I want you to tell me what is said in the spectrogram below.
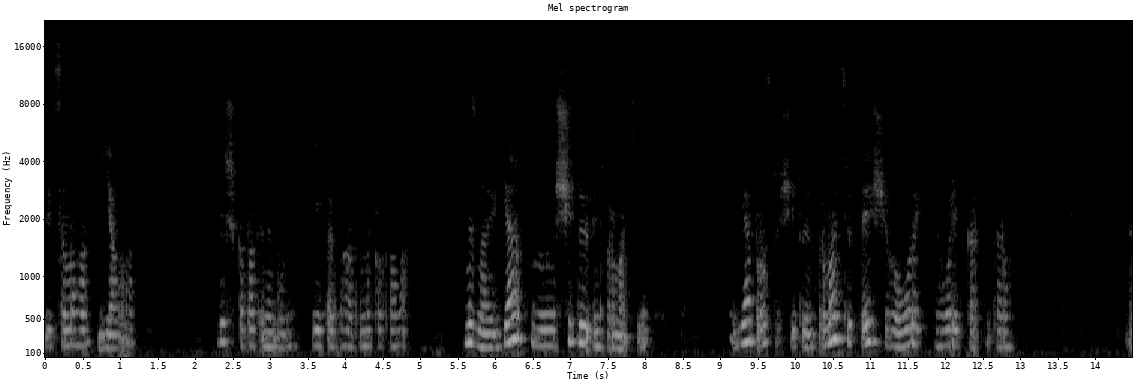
від самого дьявола. Більше копати не буду. Я і так багато накопала. Не знаю, я щитую інформацію. Я просто щитую інформацію, те, що говорить, говорять карти Таро. Е,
